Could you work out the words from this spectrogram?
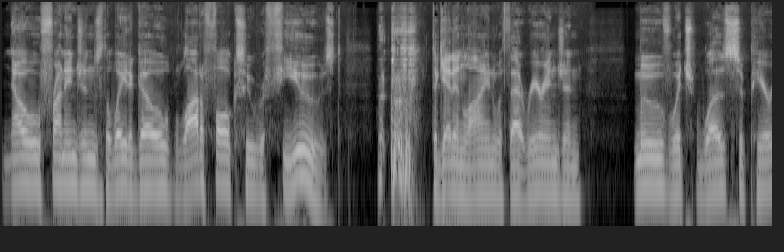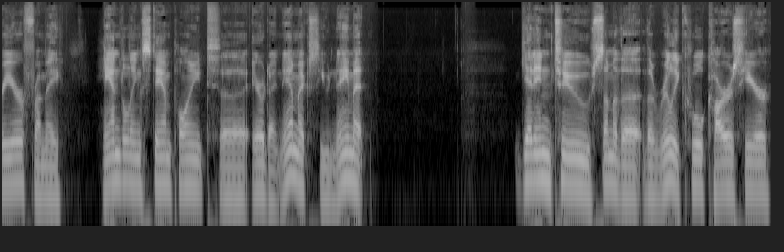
no front engine's the way to go. A lot of folks who refused to get in line with that rear engine move, which was superior from a handling standpoint, uh, aerodynamics, you name it. Get into some of the, the really cool cars here.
